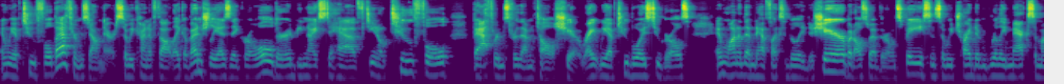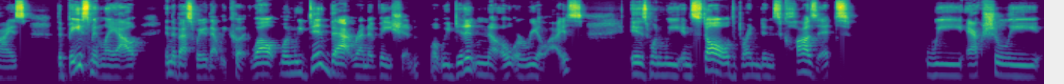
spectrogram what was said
and we have two full bathrooms down there. So we kind of thought like eventually as they grow older it'd be nice to have you know two full bathrooms for them to all share right? We have two boys two girls and wanted them to have flexibility to share but also have their own space and so we tried to really maximize the basement layout in the best way that we could. Well when we did that renovation what we didn't know or realize is when we installed brendan's closet we actually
